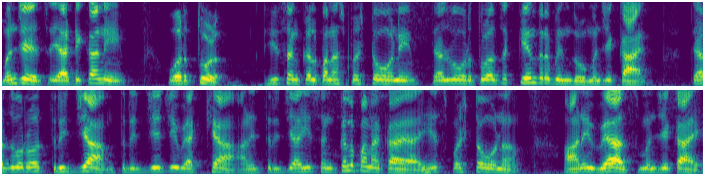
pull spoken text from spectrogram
म्हणजेच या ठिकाणी वर्तुळ ही संकल्पना स्पष्ट होणे त्याचबरोबर वर्तुळाचं केंद्रबिंदू म्हणजे काय? त्याचबरोबर त्रिज्या त्रिज्येची व्याख्या आणि त्रिज्या ही संकल्पना काय आहे हे स्पष्ट होणं. आणि व्यास म्हणजे काय?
